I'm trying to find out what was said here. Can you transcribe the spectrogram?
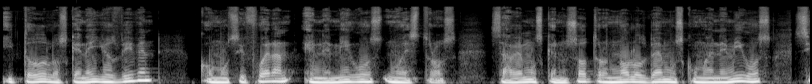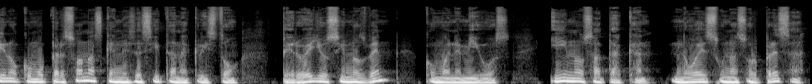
y todos los que en ellos viven como si fueran enemigos nuestros. Sabemos que nosotros no los vemos como enemigos, sino como personas que necesitan a Cristo, pero ellos sí nos ven como enemigos y nos atacan. No es una sorpresa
